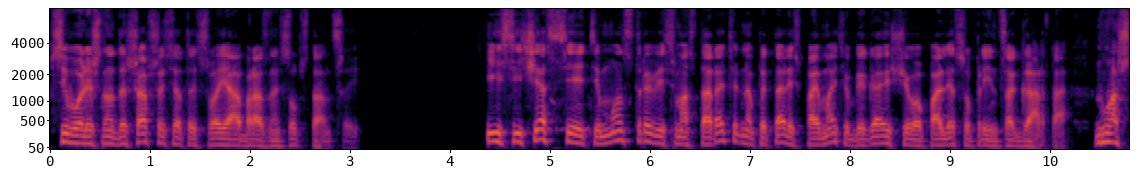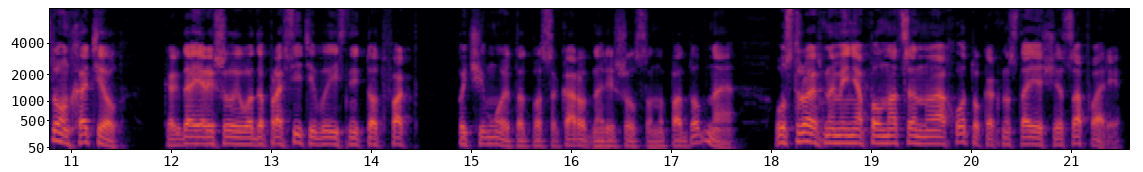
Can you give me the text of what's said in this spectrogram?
всего лишь надышавшись этой своеобразной субстанцией. И сейчас все эти монстры весьма старательно пытались поймать убегающего по лесу принца Гарта. Ну а что он хотел? Когда я решил его допросить и выяснить тот факт, почему этот высокородно решился на подобное, устроив на меня полноценную охоту, как настоящее сафари.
